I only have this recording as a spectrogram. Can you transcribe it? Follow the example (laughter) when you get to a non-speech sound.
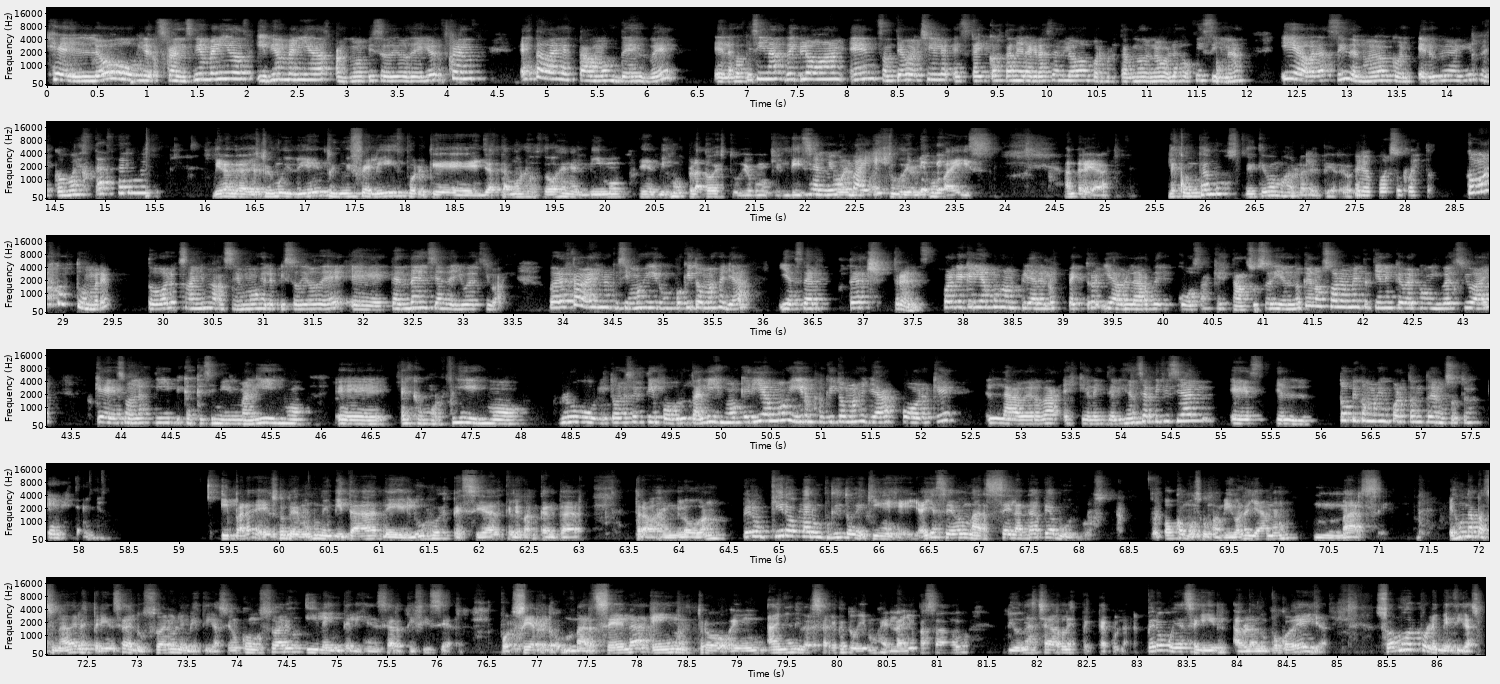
Hello, UX Friends. Bienvenidos y bienvenidas a un nuevo episodio de UX Friends. Esta vez estamos desde eh, las oficinas de Globan en Santiago de Chile. Sky Costanera, gracias Globan por prestarnos de nuevo las oficinas. Y ahora sí, de nuevo con Erwin Aguirre. ¿Cómo estás, Erwin? Mira, Andrea, yo estoy muy bien, estoy muy feliz porque ya estamos los dos en el mismo, en el mismo plato de estudio, como quien dice. En el mismo o país. estudio, el mismo país. Andrea, ¿les contamos de qué vamos a hablar el día de hoy? Pero por supuesto. Como es costumbre, todos los años hacemos el episodio de eh, tendencias de UX UI. Pero esta vez nos quisimos ir un poquito más allá y hacer tech trends, porque queríamos ampliar el espectro y hablar de cosas que están sucediendo que no solamente tienen que ver con UX UI, que son las típicas, que es minimalismo, eh, esquemorfismo, blur y todo ese tipo, brutalismo. Queríamos ir un poquito más allá porque la verdad es que la inteligencia artificial es el tópico más importante de nosotros en este año. Y para eso tenemos una invitada de lujo especial que les va a encantar. Trabaja en Globan, pero quiero hablar un poquito de quién es ella. Ella se llama Marcela Tapia Burgos, o como sus amigos la llaman, Marce. Es una apasionada de la experiencia del usuario, la investigación con usuarios y la inteligencia artificial. Por cierto, Marcela en nuestro en año aniversario que tuvimos el año pasado dio una charla espectacular, pero voy a seguir hablando un poco de ella. Su amor por la investigación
